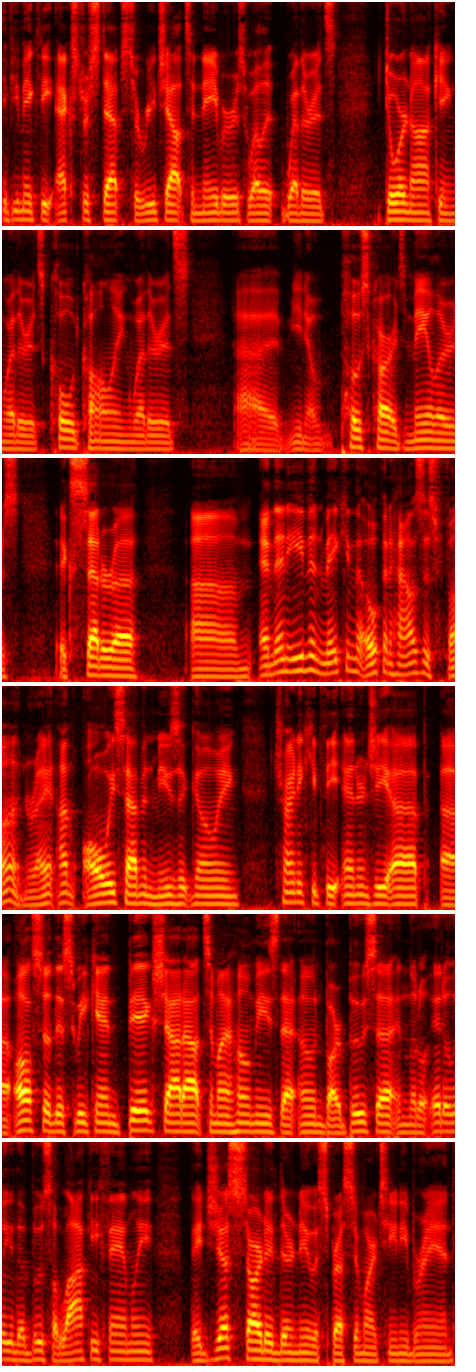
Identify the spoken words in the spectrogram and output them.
if you make the extra steps to reach out to neighbors, whether whether it's door knocking, whether it's cold calling, whether it's uh, you know postcards, mailers, etc. Um, and then even making the open houses fun, right? I'm always having music going, trying to keep the energy up. Uh, also, this weekend, big shout out to my homies that own Barbusa in Little Italy, the Busalacchi family. They just started their new espresso martini brand.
